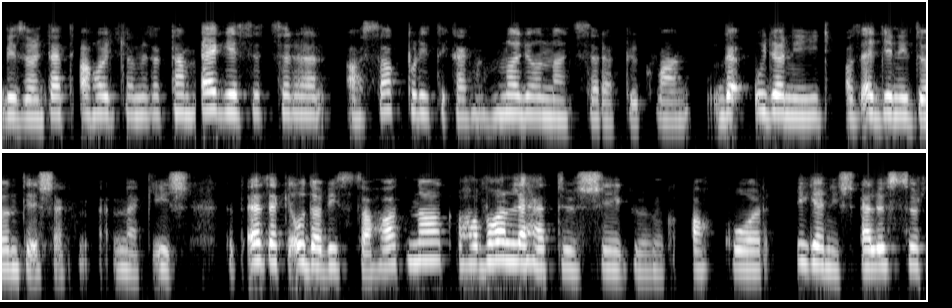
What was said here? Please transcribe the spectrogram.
bizony. Tehát ahogy említettem, egész egyszerűen a szakpolitikáknak nagyon nagy szerepük van, de ugyanígy az egyéni döntéseknek is. Tehát ezek oda-vissza hatnak. Ha van lehetőségünk, akkor igenis először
